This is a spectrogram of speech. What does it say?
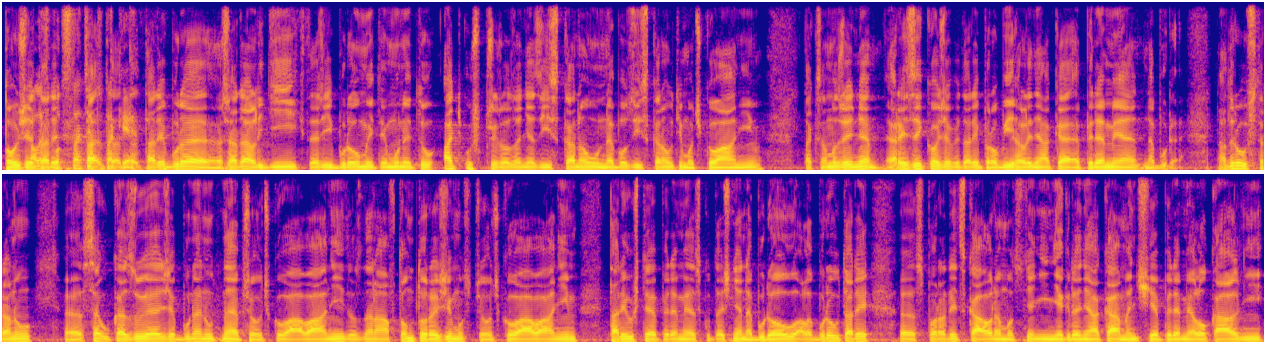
to, že tady, to ta, tady bude řada lidí, kteří budou mít imunitu, ať už přirozeně získanou nebo získanou tím očkováním, tak samozřejmě riziko, že by tady probíhaly nějaké epidemie, nebude. Na druhou stranu eh, se ukazuje, že bude nutné přeočkovávání, to znamená v tomto režimu s přeočkováváním tady už ty epidemie skutečně nebudou, ale budou tady eh, sporadická onemocnění, někde nějaká menší epidemie lokální,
